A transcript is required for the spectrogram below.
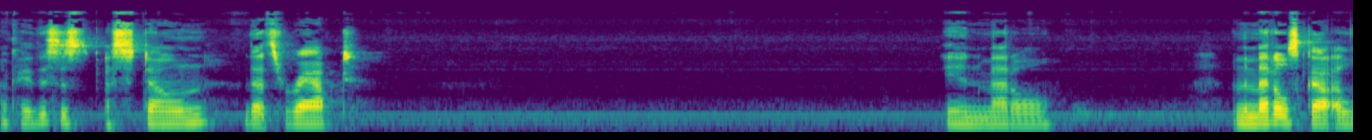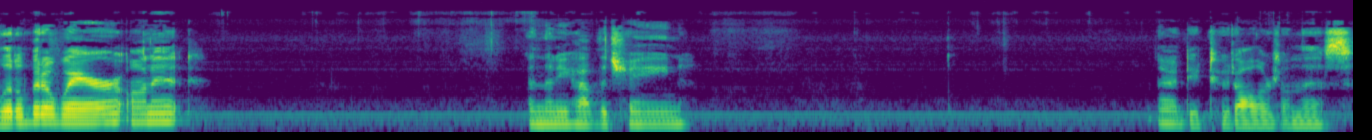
Okay, this is a stone that's wrapped in metal. And the metal's got a little bit of wear on it. And then you have the chain. I'd do $2 on this.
